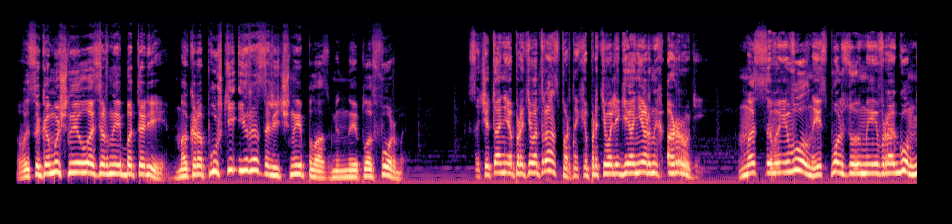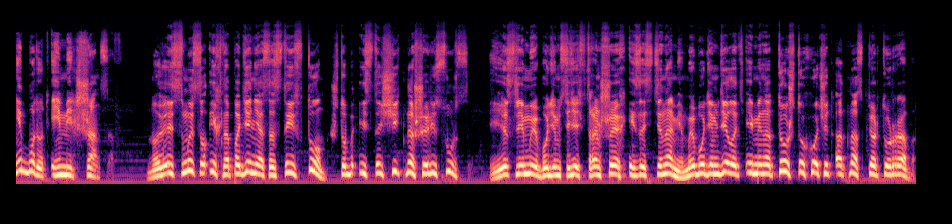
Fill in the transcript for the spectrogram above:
«Высокомощные лазерные батареи, макропушки и различные плазменные платформы. Сочетание противотранспортных и противолегионерных орудий. Массовые волны, используемые врагом, не будут иметь шансов. Но весь смысл их нападения состоит в том, чтобы истощить наши ресурсы. Если мы будем сидеть в траншеях и за стенами, мы будем делать именно то, что хочет от нас Пертураба.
